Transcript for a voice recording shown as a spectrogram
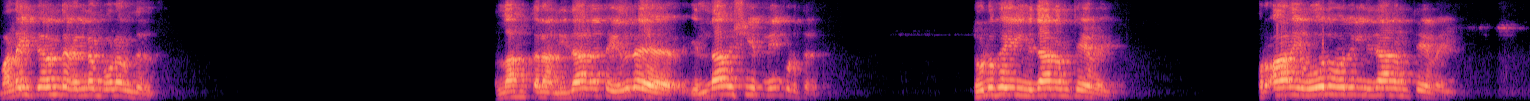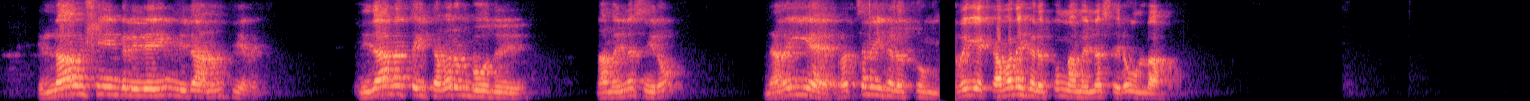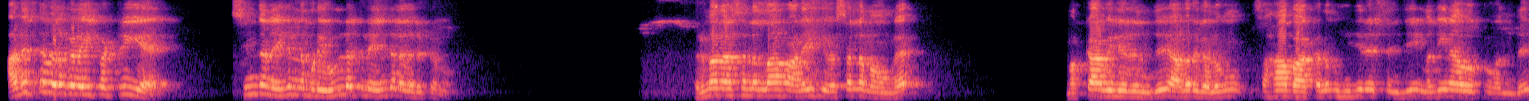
மழை திறந்த வெள்ளம் போல வந்திருக்கு அல்லாஹலா நிதானத்தை எதுல? எல்லா விஷயத்திலையும் கொடுத்திருக்கு. தொழுகையில் நிதானம் தேவை. குரானை ஓதுவதில் நிதானம் தேவை. எல்லா விஷயங்களிலேயும் நிதானம் தேவை. நிதானத்தை தவறும் போது நாம் என்ன செய்யறோம் நிறைய பிரச்சனைகளுக்கும் நிறைய கவலைகளுக்கும் நாம் என்ன செய்யறோம் உள்ளாகிறோம். அடுத்தவர்களை பற்றிய சிந்தனைகள் நம்முடைய உள்ளத்துல எந்த அளவு இருக்கணும்? பெருமானா சல்லாஹ் அழகி வசல்லம் அவங்க மக்காவிலிருந்து அவர்களும் சஹாபாக்களும் ஹிஜிர செஞ்சு மதீனாவுக்கு வந்து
